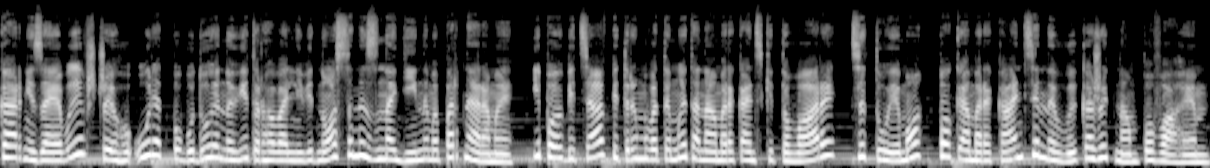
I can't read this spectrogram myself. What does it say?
Карні заявив, що його уряд побудує нові торговельні відносини з надійними партнерами і пообіцяв підтримувати мита на американські товари. Цитуємо, поки американці не викажуть нам поваги.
